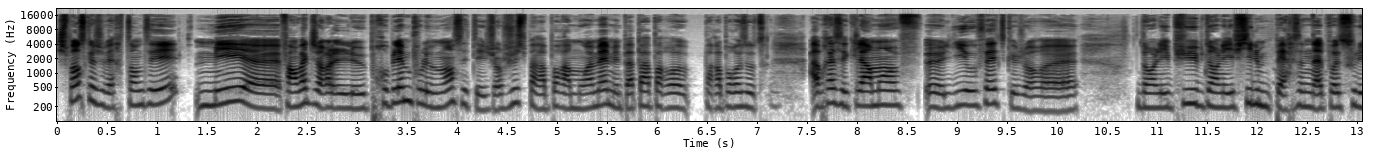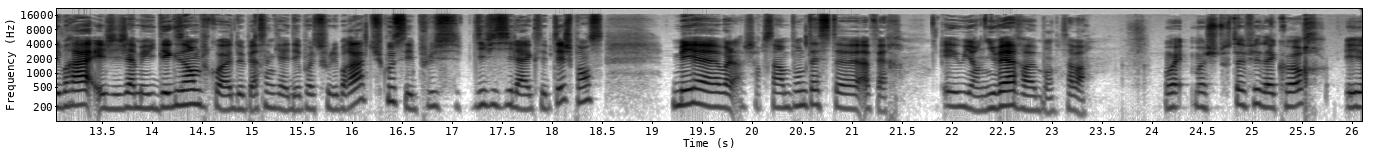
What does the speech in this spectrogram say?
Je pense que je vais retenter, mais euh, enfin en fait genre le problème pour le moment c'était genre juste par rapport à moi-même et pas par, par, par rapport aux autres. Après c'est clairement euh, lié au fait que genre dans les pubs, dans les films, personne n'a de poils sous les bras et j'ai jamais eu d'exemple quoi de personnes qui avaient des poils sous les bras. Du coup c'est plus difficile à accepter je pense. Mais euh, voilà, c'est un bon test euh, à faire. Et oui en hiver euh, bon ça va. Ouais, moi je suis tout à fait d'accord. Et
